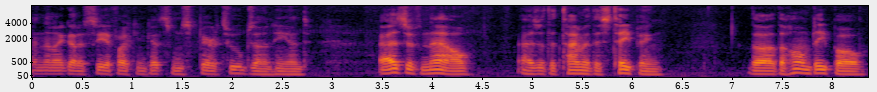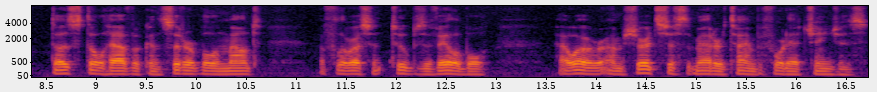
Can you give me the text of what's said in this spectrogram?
and then I got to see if I can get some spare tubes on hand. As of now, as of the time of this taping, the, the Home Depot does still have a considerable amount of fluorescent tubes available. However, I'm sure it's just a matter of time before that changes.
